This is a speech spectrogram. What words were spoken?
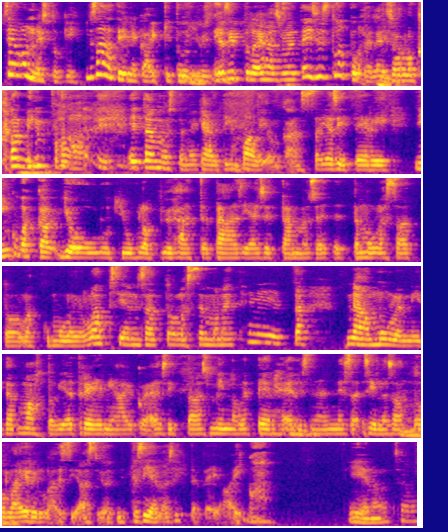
se onnistukin. Me saatiin ne kaikki tunnit. Niin, ja sitten tulee ihan semmoinen, että ei se sitten loppupeleissä ollutkaan niin paha. niin. Että tämmöistä me käytiin paljon kanssa. Ja sitten eri, niin kuin vaikka joulut, juhlapyhät, pääsiäiset, tämmöiset, että mulle saattoi olla, kun mulla ei ole lapsia, niin saattoi olla semmoinen, että hei, että nämä on mulle niitä mahtavia treeniaikoja ja sitten taas Minnalle perheellisenä, niin ne, sillä saattoi mm. olla erilaisia asioita, mitkä siellä sitten vei aikaa. Hienoa, että se on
